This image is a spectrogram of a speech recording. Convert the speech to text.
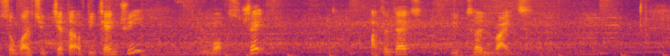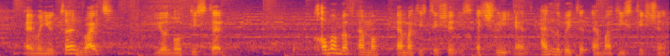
So once you get out of the gantry, you walk straight. After that, you turn right. And when you turn right, you'll notice that Commonwealth MRT station is actually an elevated MRT station,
